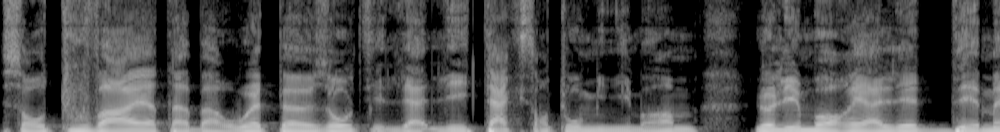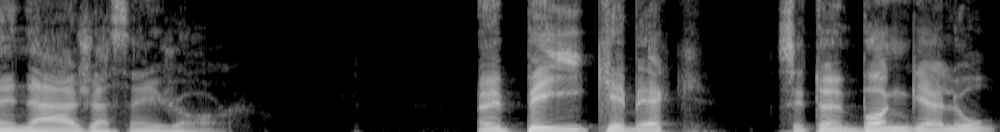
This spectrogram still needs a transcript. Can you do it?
sont ouverts, tabarouette, puis eux autres, la- les taxes sont au minimum. Là, les Montréalais déménagent à Saint-Georges. Un pays Québec, c'est un bungalow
